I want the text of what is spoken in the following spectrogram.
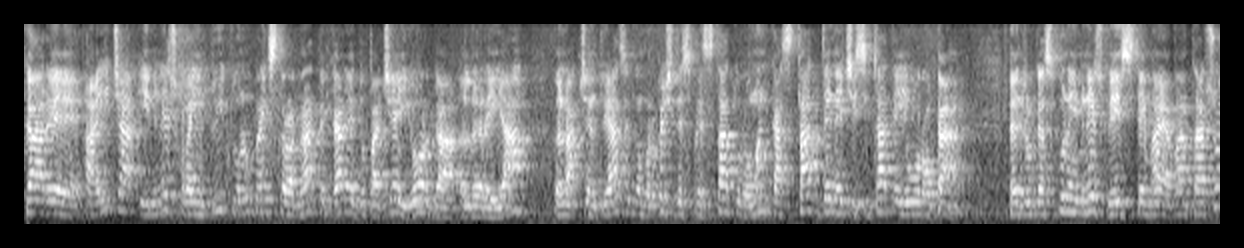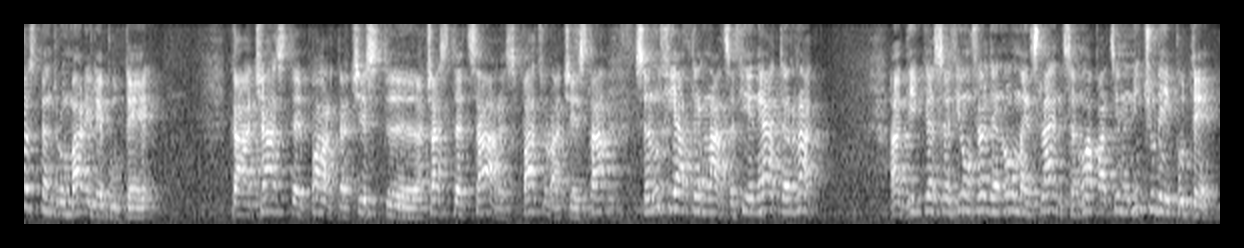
care aici Eminescu a intuit un lucru extraordinar pe care după aceea Iorga îl reia, îl accentuează când vorbește despre statul român ca stat de necesitate europeană. Pentru că, spune Eminescu, este mai avantajos pentru marile puteri ca această parte, acest, această țară, spațiul acesta, să nu fie atârnat, să fie neatârnat. Adică să fie un fel de no man's land, să nu aparțină niciunei puteri.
